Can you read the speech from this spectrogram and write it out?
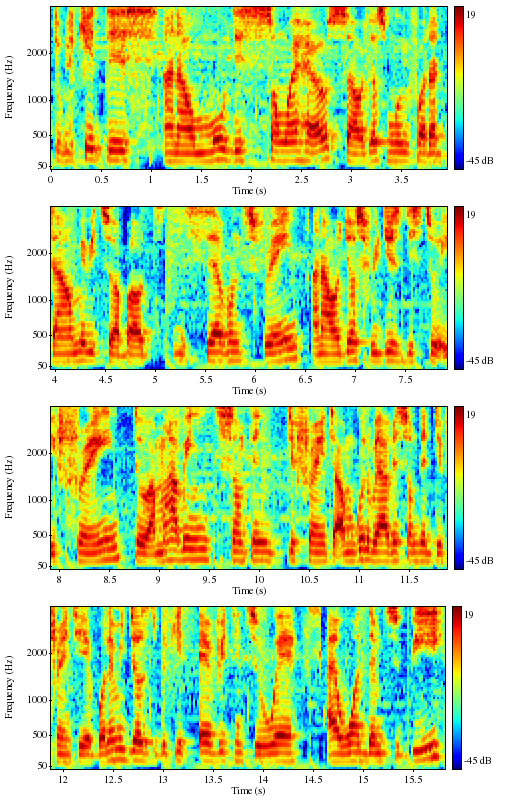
duplicate this and I'll move this somewhere else. So I'll just move it further down, maybe to about the seventh frame and I'll just reduce this to a frame. So I'm having something different. I'm going to be having something different here, but let me just duplicate everything to where I want them to be.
